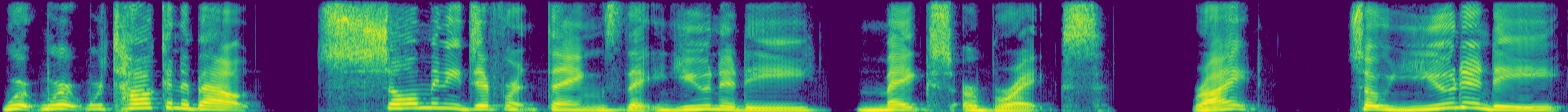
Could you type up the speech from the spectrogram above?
We're, we're, we're talking about so many different things that unity makes or breaks, right? So unity,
